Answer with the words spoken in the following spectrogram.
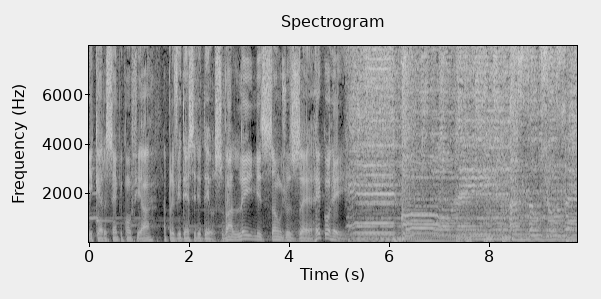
e quero sempre confiar na previdência de Deus. Valei-me São José, recorrei. Recorrei a São José,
